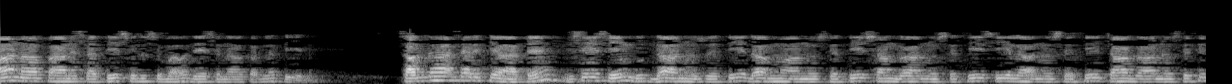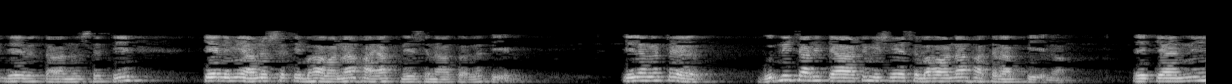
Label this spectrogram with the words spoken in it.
ආනාපාන සතිය සුදුසු බව දේශනා කරලා තියෙනවා. සද්ධා චරිතයට විශේෂයෙන් බුද්ධානුස්සතිය, ධම්මානුස්සතිය, සංඝානුස්සතිය, සීලානුස්සතිය, ත්‍යාගානුස්සතිය, දේවතානුස්සතිය කියන මේ අනුස්සති භාවනා හයක් දේශනා කරලා තියෙනවා. ඊළඟට බුද්ධ චරිතයට විශේෂ භාවනා හතරක් තියෙනවා. ඒ කියන්නේ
